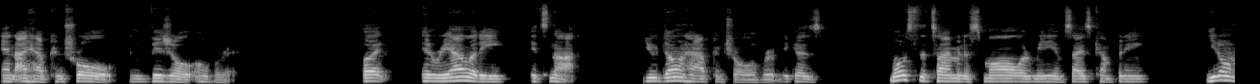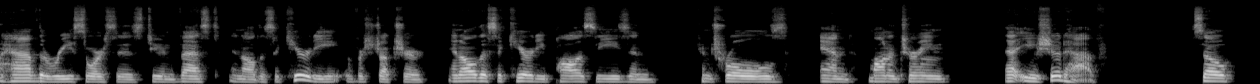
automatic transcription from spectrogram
and I have control and visual over it. But in reality, it's not you don't have control over it because most of the time in a small or medium sized company, you don't have the resources to invest in all the security infrastructure and all the security policies and controls and monitoring that you should have. So,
